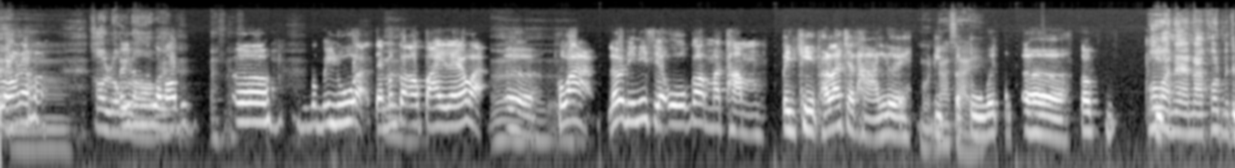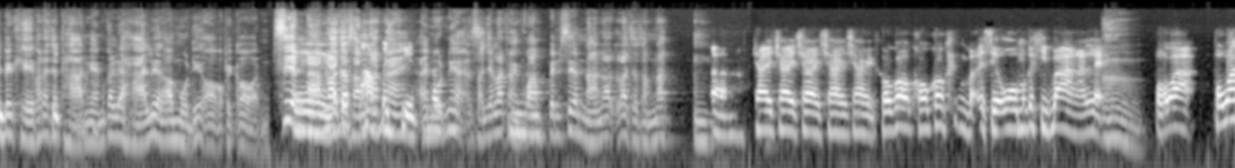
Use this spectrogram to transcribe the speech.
หลอมนะอ๋อเข้าลงไปหลดูอมหลไหมอมเออก็ไม่รู้อะแต่มันก็เอาไปแล้วอะเออ เออ เพราะว่าแล้วทีนี้เสียโอก็มาทำเป็นเขตพระราชฐานเลย หมุดปิดหน้าปใสระตูไว้เออ ก็ เพราะว่าในอนาคตมันจะเป็นเขตพระราชฐานไงมันก็เลยหาเรื่องเอาหมุดนี้ออกไปก่อน เสี้ยนหนามราชสำนักไงไอ้หมุดเนี่ยสัญลักษณ์แห่งความเป็นเสี้ยนหนามราชสำนักอืมอ่าใช่ใช่ใช่ใช่ใช่เขาก็เขาก็เสียโอมันก็คิดว่างั้นแหละเออเพราะว่าเพราะว่า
